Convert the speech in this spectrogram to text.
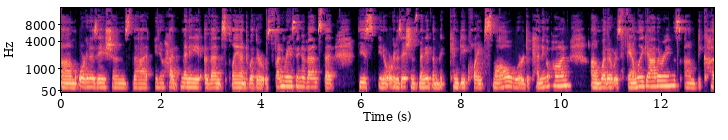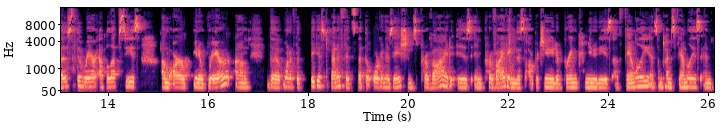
um, organizations that you know had many events planned, whether it was fundraising events that these you know organizations, many of them can be quite small, were depending upon, um, whether it was family gatherings um, because the rare epilepsies um, are you know rare. Um, the one of the biggest benefits that the organizations provide is in providing this opportunity to bring communities of family and sometimes families and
